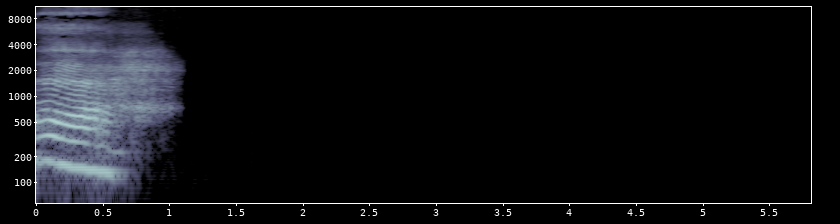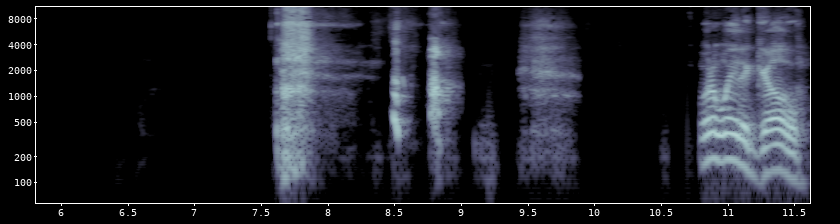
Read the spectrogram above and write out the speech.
Uh, what a way to go.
